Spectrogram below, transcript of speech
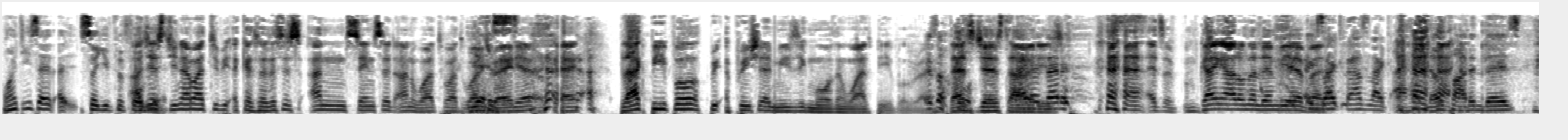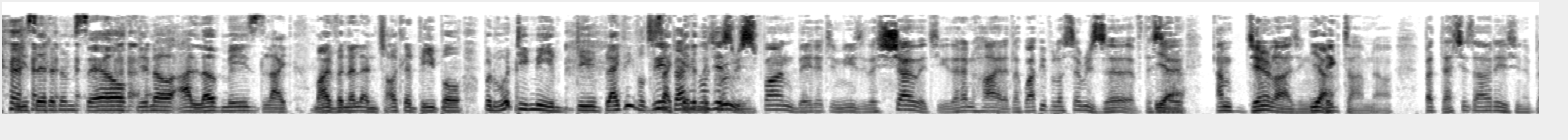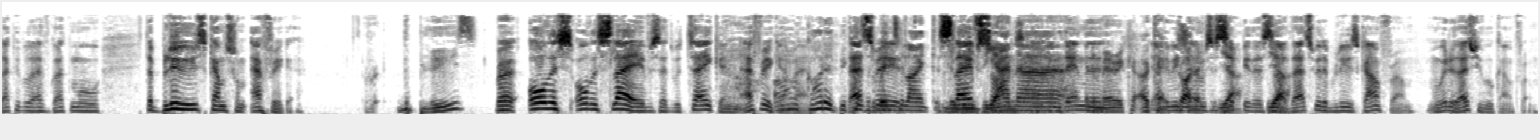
Why do you say that? So you performed I just, there? you know what, to be, okay, so this is uncensored, on what, what, what Yes. radio, okay? Black people pre- appreciate music more than white people, right? That's just how that it is- is. it's a, I'm going out on a limb here, but Exactly. I was like, I had no part in this. He said it himself. You know, I love me like my vanilla and chocolate people. But what do you mean? Do black people just Dude, like black people just respond better to music. They show it to you. They don't hide it. Like white people are so reserved. They're Yeah. so, I'm generalizing Yeah. big time now, but that's just how it is. You know, black people have got more. The blues comes from Africa, the blues? bro. All this, all the slaves that were taken in Africa, Oh, man. got it, because That's it went to, like, Louisiana songs and, and then in the, America. Okay, got Louisiana. Mississippi, Yeah, the yeah. That's where the blues come from. Where do those people come from?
